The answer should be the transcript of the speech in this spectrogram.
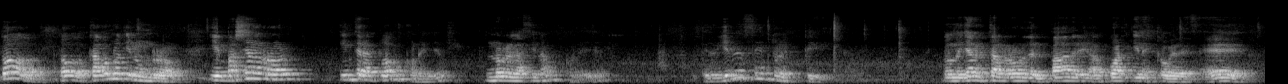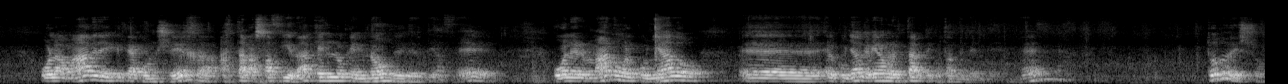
todos, todos, cada uno tiene un rol. Y en base al rol interactuamos con ellos, nos relacionamos con ellos. Pero ¿y en el centro espíritu? Donde ya no está el rol del padre al cual tienes que obedecer, o la madre que te aconseja hasta la saciedad, que es lo que no debes de hacer, o el hermano o el cuñado, eh, el cuñado que viene a molestarte constantemente. ¿eh? Todo eso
